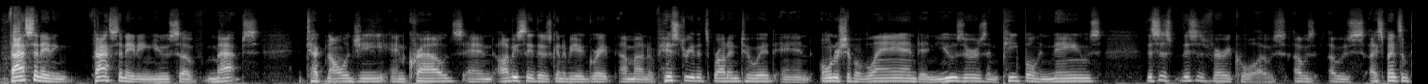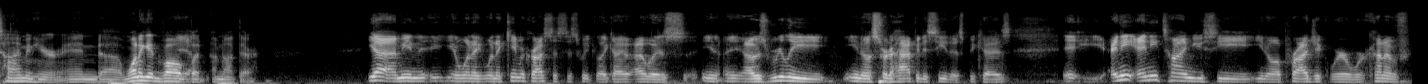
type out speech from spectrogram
fascinating fascinating use of maps technology and crowds and obviously there's going to be a great amount of history that's brought into it and ownership of land and users and people and names. This is this is very cool. I was i was i was i spent some time in here and uh, want to get involved yeah. but i'm not there yeah, I mean, you know, when I when I came across this this week, like I, I was, you know, I was really, you know, sort of happy to see this because it, any any time you see, you know, a project where we're kind of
